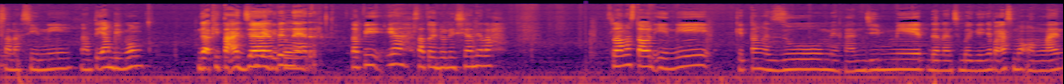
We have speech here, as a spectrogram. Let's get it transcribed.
sana sini. Nanti yang bingung nggak kita aja iya gitu. bener. Tapi ya satu Indonesia nih lah. Selama setahun ini kita ngezoom ya kan Jimit dan lain sebagainya. Pokoknya semua online.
